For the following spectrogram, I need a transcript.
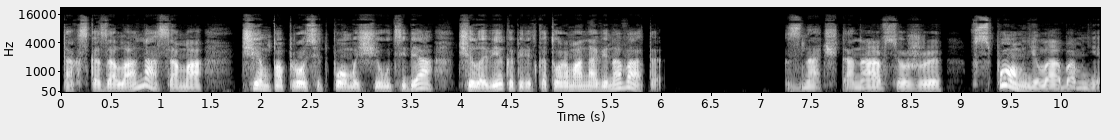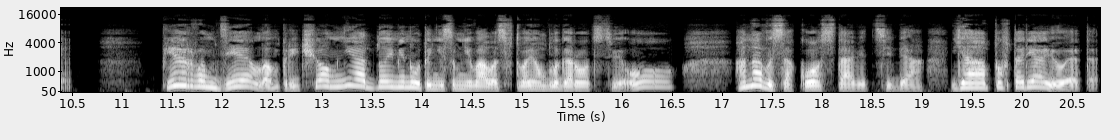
так сказала она сама, чем попросит помощи у тебя, человека, перед которым она виновата. Значит, она все же вспомнила обо мне. Первым делом, причем ни одной минуты не сомневалась в твоем благородстве. О, она высоко ставит тебя. Я повторяю это.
